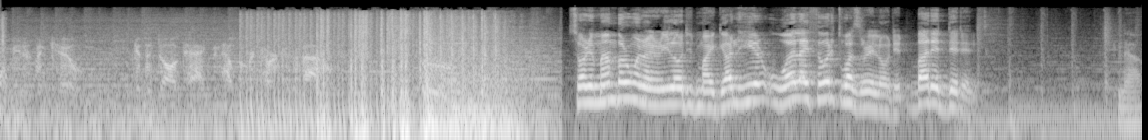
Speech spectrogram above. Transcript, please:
Teammate's been killed. Get the dog tags and help them return to the battle. So remember when I reloaded my gun here? Well, I thought it was reloaded, but it didn't. No.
